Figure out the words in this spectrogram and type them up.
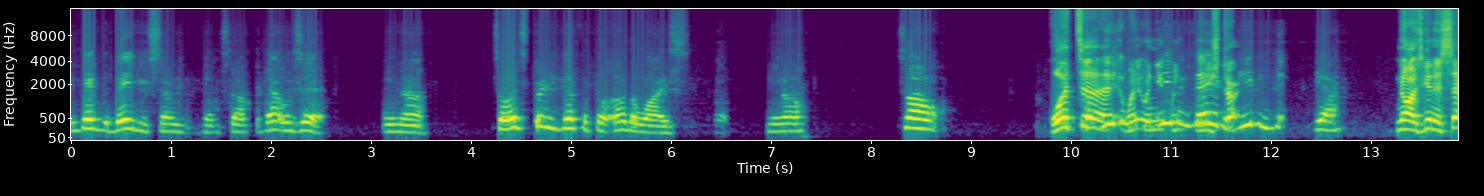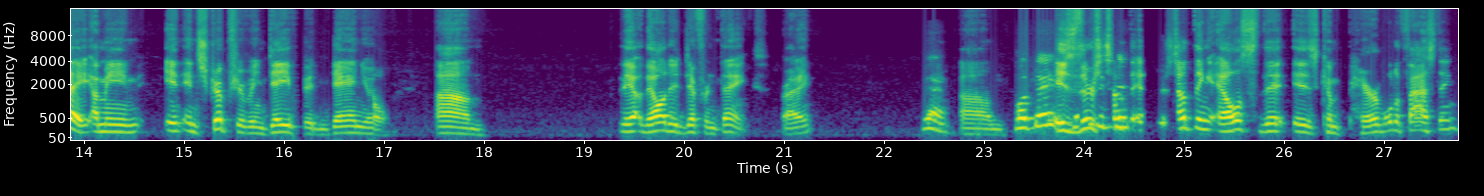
we gave the baby some, some stuff, but that was it. And uh, so it's pretty difficult otherwise, you know. So, what uh, even, when, when, you, when, David, you start? Even, yeah. No, I was going to say. I mean, in, in Scripture, I mean, David and Daniel, um, they they all did different things, right? Yeah. Um, well, they, is there they, something is there something else that is comparable to fasting,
